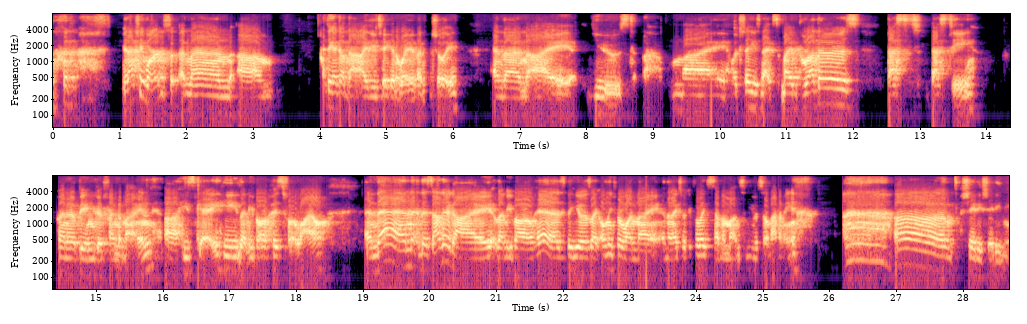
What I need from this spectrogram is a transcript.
it actually works. And then um, I think I got that ID taken away eventually, and then I used my what should I use next? My brother's best bestie, who ended up being a good friend of mine. Uh, he's gay. He let me borrow his for a while. And then this other guy let me borrow his, but he was like only for one night. And then I took it for like seven months, and he was so mad at me. um, shady, shady me.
